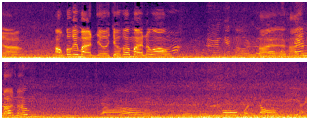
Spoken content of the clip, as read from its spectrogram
Dạ ông có cái mền chưa? Chưa có mền đúng không? Hai cái mền Hai- cái mền trời ơi. Con mình lo như vậy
